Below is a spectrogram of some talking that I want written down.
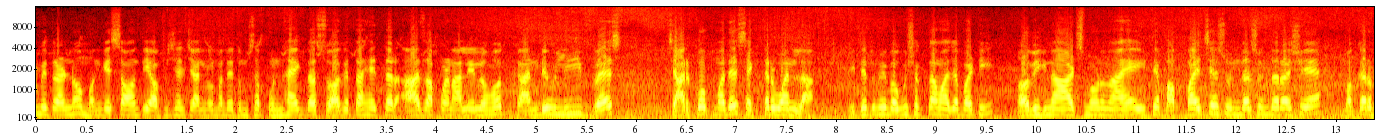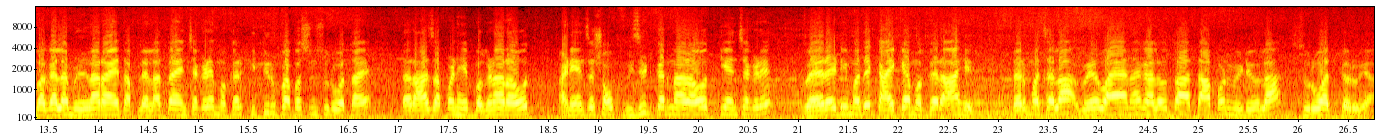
मित्रांनो मंगेश सावंत या ऑफिशियल चॅनलमध्ये तुमचं पुन्हा एकदा स्वागत आहे. तर आज आपण आलेलो आहोत कांदिवली वेस्ट चारकोपमध्ये सेक्टर वनला इथे तुम्ही बघू शकता माझ्या पाठी अविघ्न आर्ट्स म्हणून आहे. इथे बाप्पाचे सुंदर सुंदर असे मकर बघायला मिळणार आहेत आपल्याला. तर यांच्याकडे मकर किती रुपयापासून सुरुवात आहे? तर आज आपण हे बघणार आहोत आणि यांचं शॉप व्हिजिट करणार आहोत की यांच्याकडे व्हरायटीमध्ये काय काय मकर आहेत. तर मग चला वेळ वाया न घालवता आता आपण व्हिडिओला सुरुवात करूया.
